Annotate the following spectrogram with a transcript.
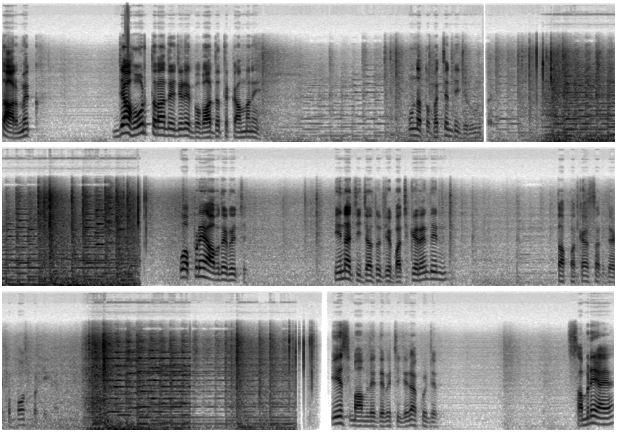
ਧਾਰਮਿਕ ਜਾਂ ਹੋਰ ਤਰ੍ਹਾਂ ਦੇ ਜਿਹੜੇ ਵਿਵਾਦਤ ਕੰਮ ਨੇ, ਉਹਨਾਂ ਤੋਂ ਬਚਣ ਦੀ ਜ਼ਰੂਰਤ ਹੈ। ਉਹ ਆਪਣੇ ਆਪ ਦੇ ਵਿੱਚ ਇਹਨਾਂ ਚੀਜ਼ਾਂ ਤੋਂ ਜੇ ਬਚ ਕੇ ਰਹਿੰਦੇ ਨੇ, ਤਾਂ ਆਪਾਂ ਕਹਿ ਸਕਦੇ ਹਾਂ ਕਿ ਬਹੁਤ ਵੱਡੀ ਗੱਲ ਇਸ ਮਾਮਲੇ ਦੇ ਵਿੱਚ ਜਿਹੜਾ ਕੁਝ ਸਾਹਮਣੇ ਆਇਆ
